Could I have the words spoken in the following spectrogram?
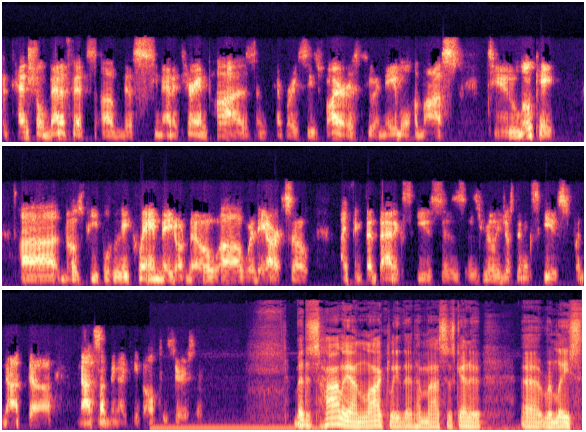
potential benefits of this humanitarian pause and temporary ceasefire is to enable Hamas to locate uh, those people who they claim they don't know uh, where they are. So I think that that excuse is is really just an excuse, but not uh, not something I take all too seriously. But it's highly unlikely that Hamas is going to uh, release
